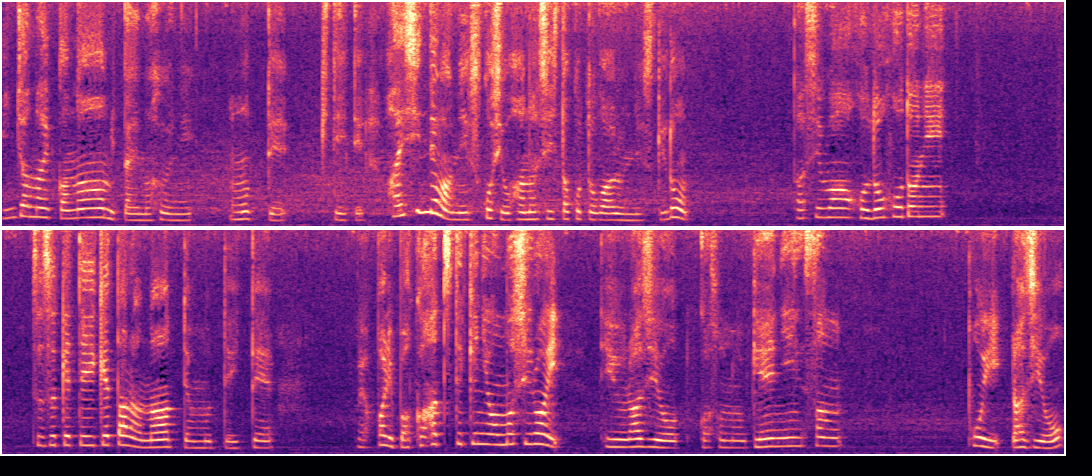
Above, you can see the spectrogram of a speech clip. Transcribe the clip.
いいんじゃないかなみたいな風に思ってきていて配信ではね少しお話ししたことがあるんですけど私はほどほどに続けていけたらなって思っていてやっぱり爆発的に面白いっていうラジオとかその芸人さんっぽいラジオ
